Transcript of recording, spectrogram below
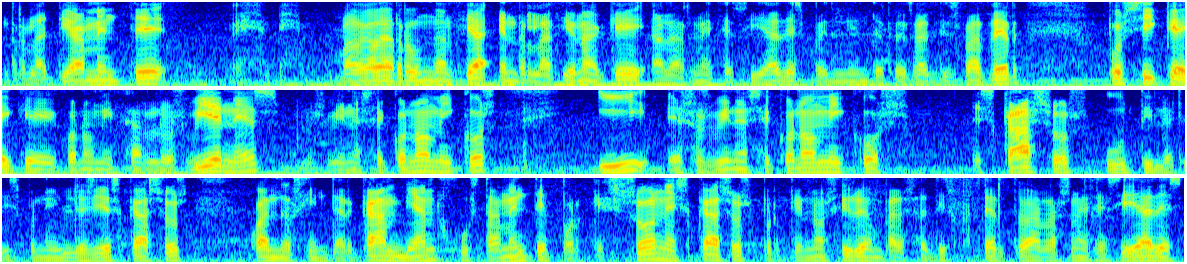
relativamente valga la redundancia, en relación a qué, a las necesidades pendientes de satisfacer, pues sí que hay que economizar los bienes, los bienes económicos, y esos bienes económicos escasos, útiles, disponibles y escasos, cuando se intercambian, justamente porque son escasos, porque no sirven para satisfacer todas las necesidades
